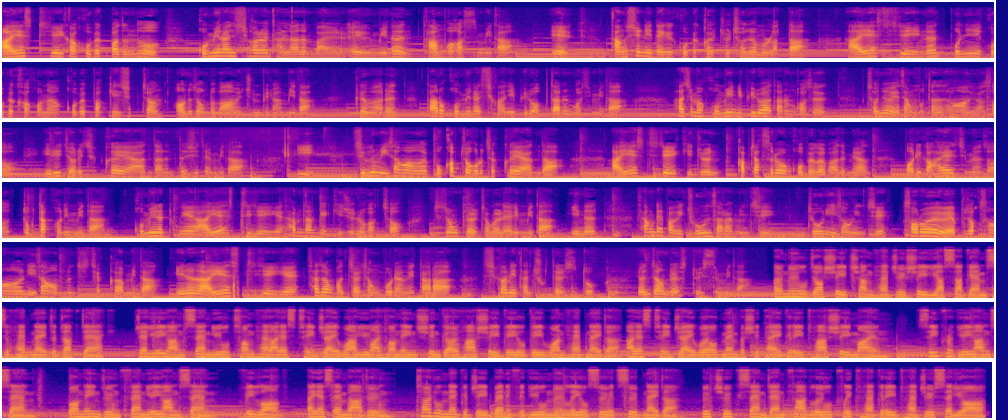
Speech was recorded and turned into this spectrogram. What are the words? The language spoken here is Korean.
ISTJ가 고백받은 후 고민한 시간을 달라는 말의 의미는 다음과 같습니다. 1. 당신이 내게 고백할 줄 전혀 몰랐다. ISTJ는 본인이 고백하거나 고백받기 직전 어느 정도 마음의 준비를 합니다. 그 말은 따로 고민할 시간이 필요 없다는 것입니다. 하지만 고민이 필요하다는 것은 전혀 예상 못한 상황이어서 이리저리 체크해야 한다는 뜻이 됩니다. 2. 지금 이 상황을 복합적으로 체크해야 한다. ISTJ 기준 갑작스러운 고백을 받으면 머리가 하얘지면서 뚝딱거립니다. 고민을 통해 ISTJ의 3단계 기준을 거쳐 최종 결정을 내립니다. 이는 상대방이 좋은 사람인지 좋은 이성인지 서로의 외부적 상황은 이상 없는지 체크합니다. 이는 ISTJ의 사전 관찰 정보량에 따라 시간이 단축될 수도 연장될 수도 있습니다. Chung hajushi yasugam sahabne deduk dak. Jeyang sang yul tongha ISTJ yui honin shingo hashi gilgi one habnada. ISTJ world membership a gaib hashi mayan. Secret yang sang. Bon indung fan yang sang. Vlog. ASM ardung. Total negaji benefit yul nu lil suit subnada. Uchuk sang dan card lul click hagaib haju se.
